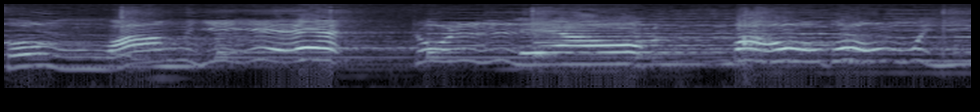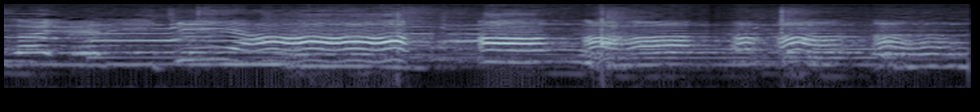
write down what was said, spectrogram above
宋王爷准了包公一个月的假啊啊啊啊啊。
